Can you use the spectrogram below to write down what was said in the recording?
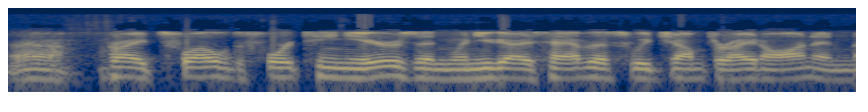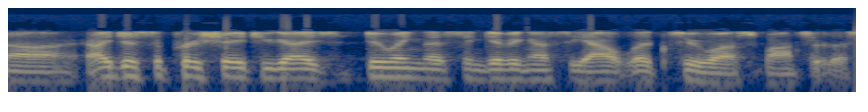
uh, probably 12 to 14 years. And when you guys have this, we jumped right on. And uh, I just appreciate you guys doing this and giving us the outlet to uh, sponsor this.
